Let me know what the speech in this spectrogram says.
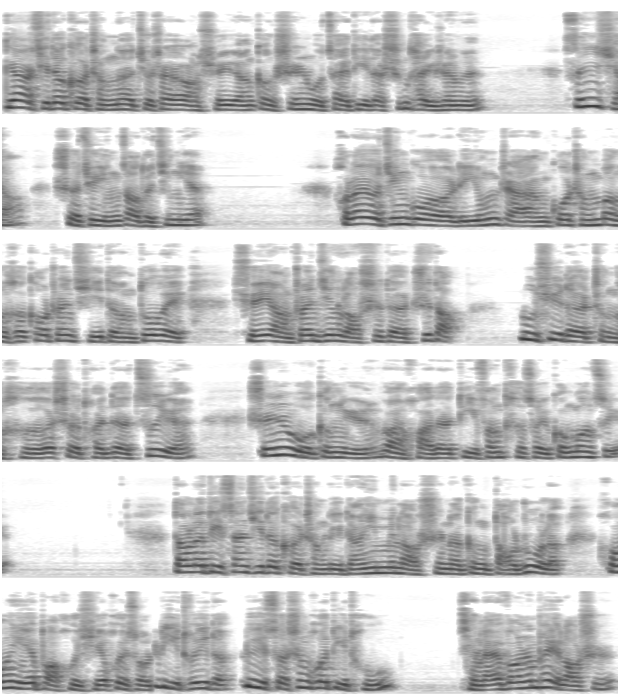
第二期的课程呢，就是要让学员更深入在地的生态与人文，分享社区营造的经验。后来又经过李永展、郭成梦和高传奇等多位学养专精老师的指导，陆续的整合社团的资源，深入耕耘万华的地方特色与观光资源。到了第三期的课程里，梁一鸣老师呢更导入了荒野保护协会所力推的绿色生活地图，请来王仁佩老师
